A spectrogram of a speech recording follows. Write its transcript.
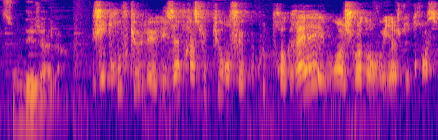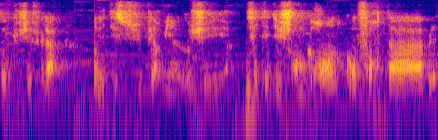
sont déjà là. Je trouve que les infrastructures ont fait beaucoup de progrès, et moi je vois dans le voyage de trois semaines que j'ai fait là, on était super bien logés. C'était des chambres grandes, confortables,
